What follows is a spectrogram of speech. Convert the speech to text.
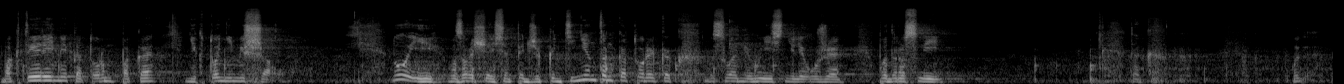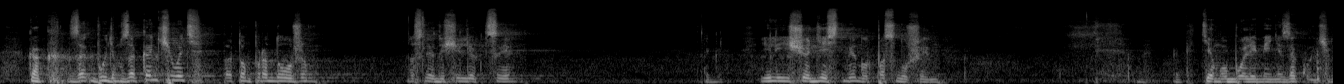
бактериями, которым пока никто не мешал. Ну и возвращаясь опять же к континентам, которые, как мы с вами выяснили, уже подросли так, как за, будем заканчивать, потом продолжим на следующей лекции. Или еще 10 минут послушаем. Тему более-менее закончим.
